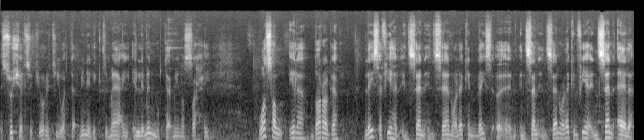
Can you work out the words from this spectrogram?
ال social security والتأمين الاجتماعي اللي منه التأمين الصحي وصل إلى درجة ليس فيها الإنسان إنسان ولكن ليس إنسان إنسان ولكن فيها إنسان آلة.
